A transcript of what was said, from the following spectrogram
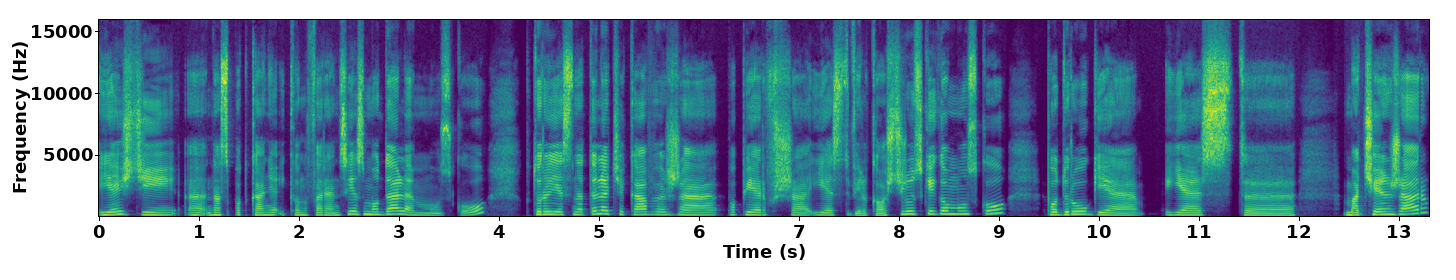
Jeździ e, na spotkania i konferencje z modelem mózgu, który jest na tyle ciekawy, że po pierwsze jest wielkości ludzkiego mózgu, po drugie jest, e, ma ciężar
